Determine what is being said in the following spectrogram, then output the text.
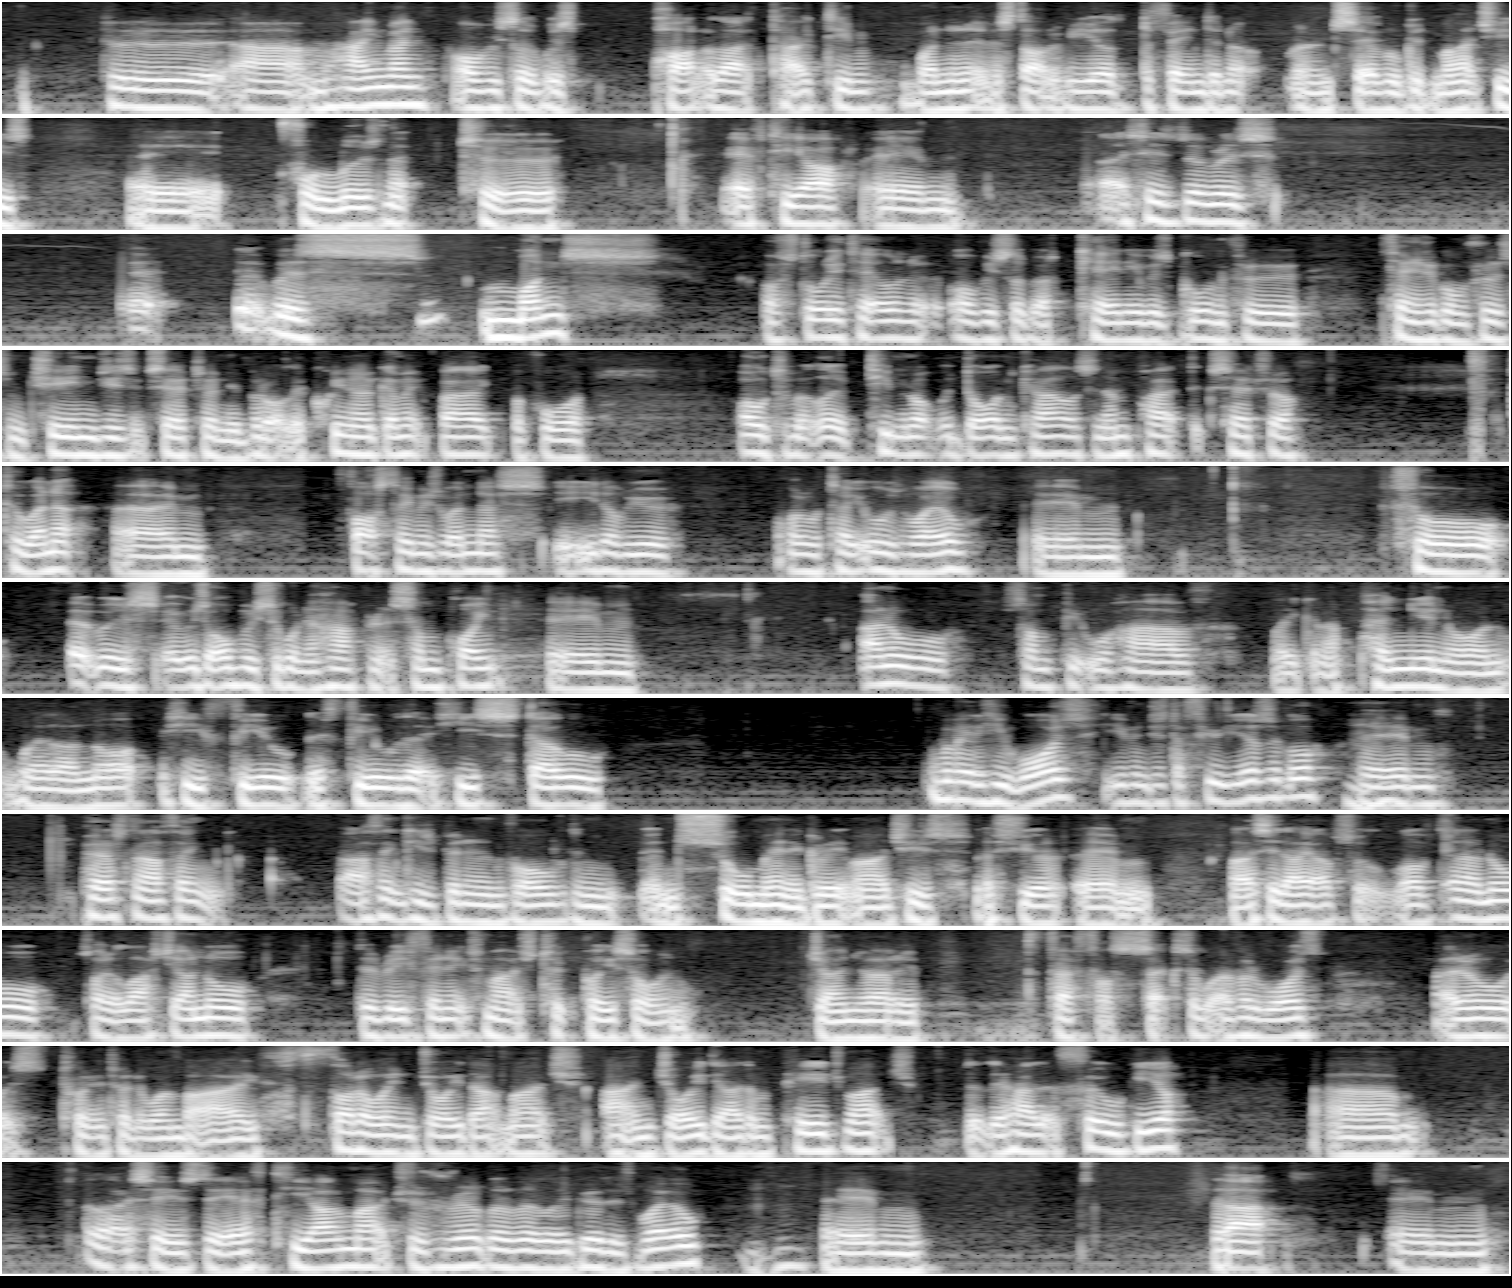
to um, Hangman. Obviously, was part of that tag team, winning it at the start of the year, defending it in several good matches, uh, for losing it to FTR. Um, I says there was it, it was months of storytelling, obviously, where Kenny was going through, potentially going through some changes, etc., and he brought the Cleaner gimmick back before ultimately teaming up with Don Callis and Impact, etc., to win it. Um, first time he's won this AEW World title as well. Um, so it was it was obviously going to happen at some point. Um, I know some people have like an opinion on whether or not he feel they feel that he's still where he was even just a few years ago. Mm-hmm. Um, personally, I think I think he's been involved in, in so many great matches this year. Um, like I said, I absolutely loved, and I know. Sorry, last year I know the Rey Fenix match took place on January fifth or sixth or whatever it was. I know it's 2021, but I thoroughly enjoyed that match. I enjoyed the Adam Page match that they had at Full Gear. Um, like I say, is the FTR match was really, really good as well. Um, that um,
